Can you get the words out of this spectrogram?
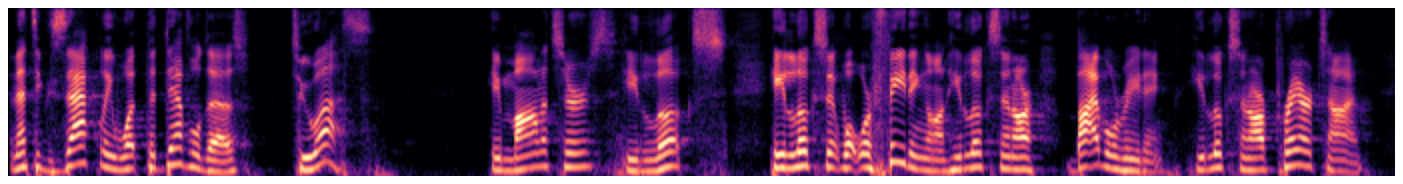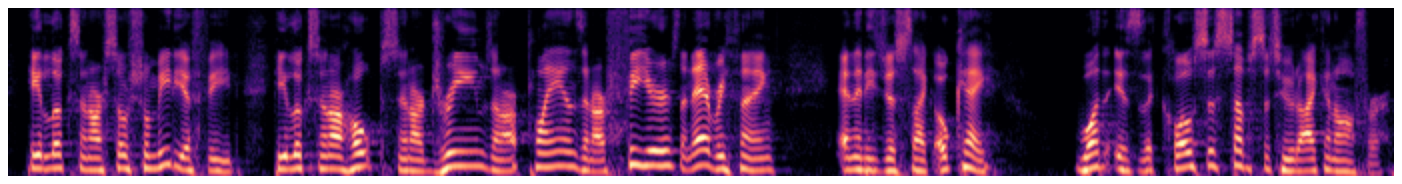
And that's exactly what the devil does to us. He monitors, he looks, he looks at what we're feeding on, he looks in our Bible reading, he looks in our prayer time, he looks in our social media feed, he looks in our hopes and our dreams and our plans and our fears and everything. And then he's just like, okay, what is the closest substitute I can offer?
